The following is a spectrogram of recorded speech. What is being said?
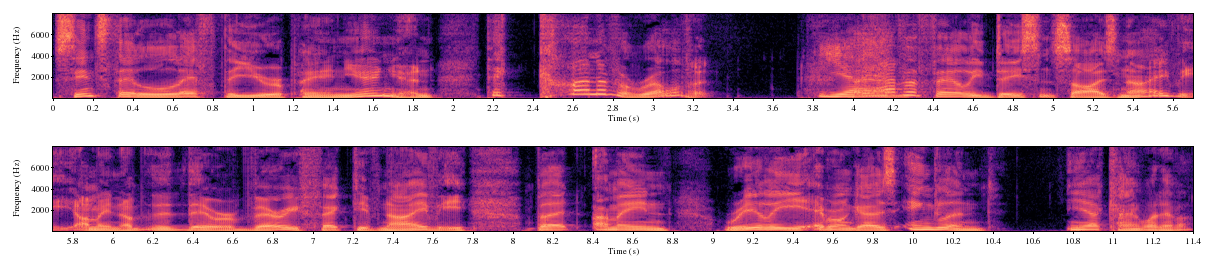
Since they left the European Union, they're kind of irrelevant. yeah. They have a fairly decent sized navy. I mean, they're a very effective navy, but I mean, really, everyone goes England. Yeah, okay, whatever.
